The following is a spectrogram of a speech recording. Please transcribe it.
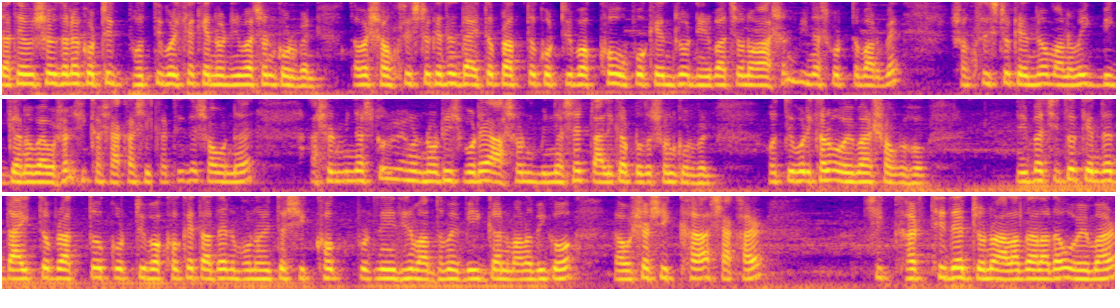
জাতীয় বিশ্ববিদ্যালয় কর্তৃক ভর্তি পরীক্ষা কেন্দ্র নির্বাচন করবেন। তবে সংশ্লিষ্ট কেন্দ্রের দায়িত্বপ্রাপ্ত কর্তৃপক্ষ, উপকেন্দ্র নির্বাচন ও আসন বিন্যাস করতে পারবে। সংশ্লিষ্ট কেন্দ্র, মানবিক বিজ্ঞান ও ব্যবসায় শিক্ষা শাখা শিক্ষার্থীদের সমন্বয়ে আসন বিন্যাস করবেন এবং নোটিশ বোর্ডে আসন বিন্যাসের তালিকা প্রদর্শন করবেন। ভর্তি পরীক্ষার ওয়েমার সংগ্রহ। নির্বাচিত কেন্দ্রের দায়িত্বপ্রাপ্ত কর্তৃপক্ষকে তাদের মনোনীত শিক্ষক প্রতিনিধির মাধ্যমে বিজ্ঞান, মানবিক ও ব্যবসা শিক্ষা শাখার শিক্ষার্থীদের জন্য আলাদা আলাদা ওয়েমার,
